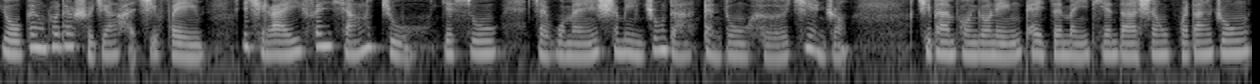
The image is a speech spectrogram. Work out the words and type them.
有更多的时间和机会，一起来分享主。耶稣在我们生命中的感动和见证，期盼朋友您可以在每一天的生活当中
